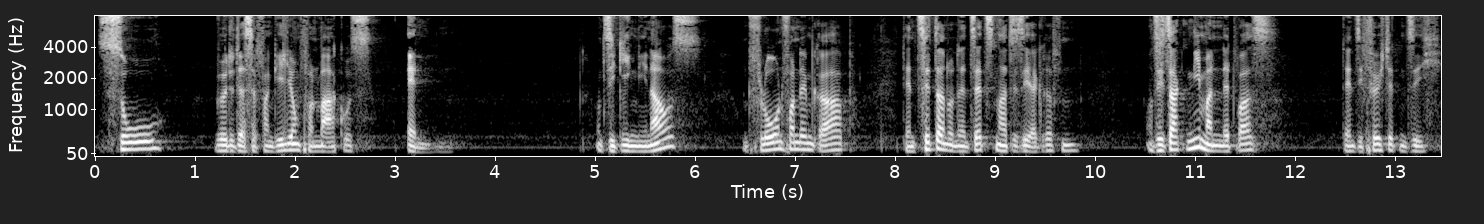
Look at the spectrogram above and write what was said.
so würde das Evangelium von Markus enden. Und sie gingen hinaus und flohen von dem Grab, denn Zittern und Entsetzen hatte sie ergriffen. Und sie sagten niemandem etwas, denn sie fürchteten sich.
